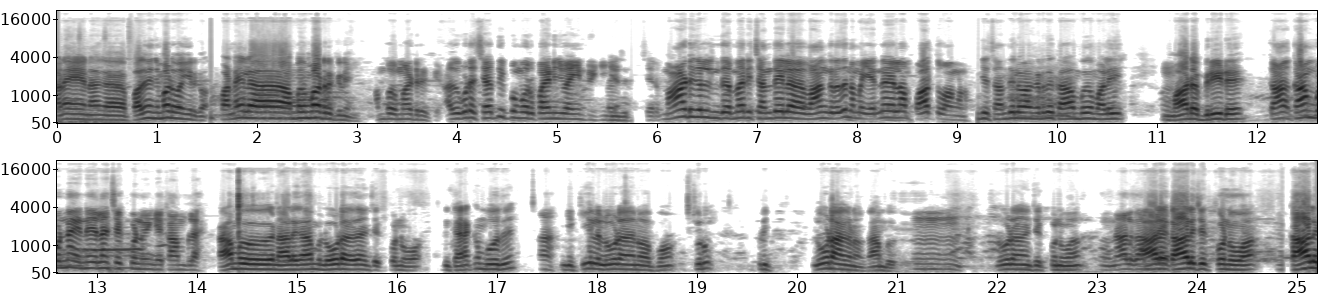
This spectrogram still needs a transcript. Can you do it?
அண்ணே நாங்க பதினஞ்சு மாடு வாங்கியிருக்கோம். பண்ணையில ஐம்பது மாடு இருக்குண்ணே ஐம்பது மாடு இருக்கு. அது கூட சேர்த்து இப்போ ஒரு பதினஞ்சு வாங்கிட்டு இருக்கீங்க. சரி மாடுகள் இந்த மாதிரி சந்தையில வாங்குறது நம்ம என்ன எல்லாம் பார்த்து வாங்கணும். இங்க சந்தையில வாங்குறது காம்பு மலை மாடை பிரீடு காம்புன்னா என்ன எல்லாம் செக் பண்ணுவீங்க காம்புல? காம்பு நாலு காம்பு லோட் தான் செக் பண்ணுவோம். இப்படி கறக்கும் போது. இங்க கீழே லோட் வைப்போம் சுரும் இப்படி லோட் ஆகணும் காம்பு. ம், ம், ம். லோட் ஆகும் செக் பண்ணுவோம் ம், நாலு காலு செக் பண்ணுவோம் காலு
